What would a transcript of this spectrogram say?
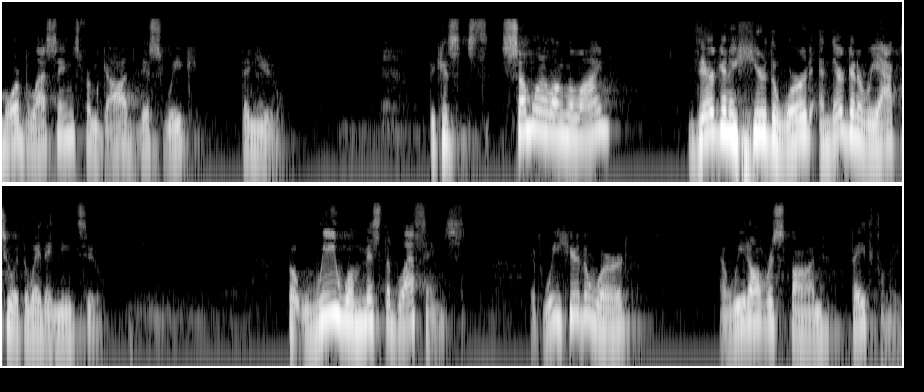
more blessings from God this week than you. Because somewhere along the line, they're going to hear the word and they're going to react to it the way they need to. But we will miss the blessings if we hear the word and we don't respond faithfully.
